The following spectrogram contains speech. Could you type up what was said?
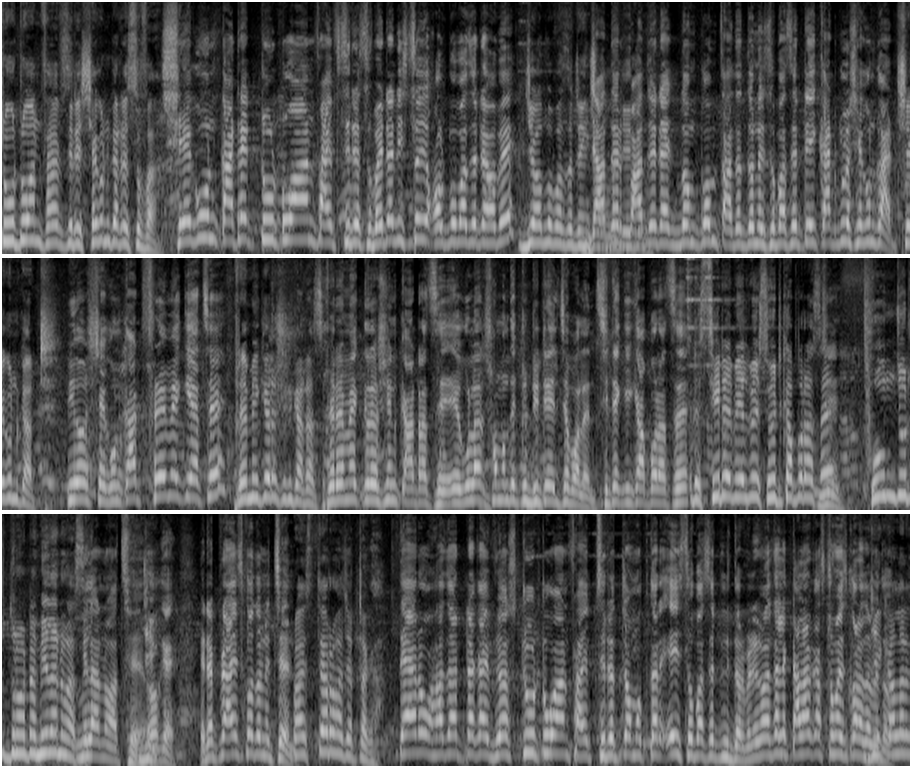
টু টু ওয়ান ফাইভ সিটের সেগুন কাঠের সোফা। সেগুন কাঠের টু টু ওয়ান ফাইভ সিটের সোফা। এটা নিশ্চয়ই অল্প বাজেটে হবে। যে অল্প বাজেটে যাদের বাজেট একদম কম তাদের জন্য সোফা সেট। এই কাঠগুলো সেগুন কাঠ? সেগুন কাঠ। পিওর সেগুন কাঠ। ফ্রেমে কি আছে? ফ্রেমে কেরোসিন কাঠ আছে। ফ্রেমে কেরোসিন কাঠ আছে। এগুলার সম্বন্ধে একটু ডিটেইলসে বলেন। সিটে কি কাপড় আছে? সিটে বেলবে সুইট কাপড় আছে। জি। ফুম জুট দুটোটা মিলানো আছে। মিলানো আছে। ওকে এটা প্রাইস কত নিচ্ছেন? প্রাইস তেরো হাজার টাকা। তেরো হাজার টাকায় টু টু ওয়ান ফাইভ সিটের চমৎকার এই সোফা সেট নিতে পারবেন। এগুলো তাহলে কালার কাস্টমাইজ করা যাবে কালার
